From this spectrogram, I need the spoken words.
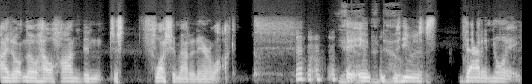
I don't know how Han didn't just flush him out an airlock. yeah, It- no doubt. he was that annoying.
